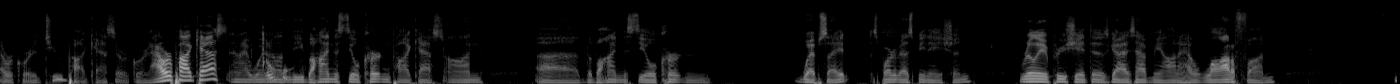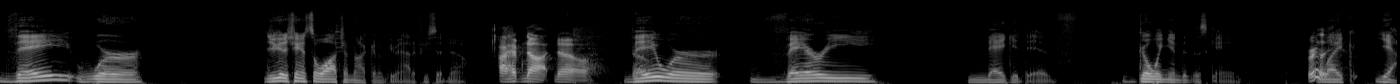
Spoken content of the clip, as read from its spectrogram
I recorded two podcasts. I recorded our podcast, and I went on the Behind the Steel Curtain podcast on uh the Behind the Steel Curtain website as part of SB Nation. Really appreciate those guys having me on. I had a lot of fun. They were. Did you get a chance to watch? I'm not going to be mad if you said no. I have not. No. They were very negative going into this game. Really? Like, yeah,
